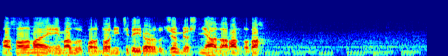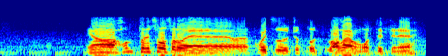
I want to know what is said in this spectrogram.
まあ、その前に、まずこの土日でいろいろと準備をしにゃならんのだ。いやー、本当にそろそろね、こいつちょっと我が家も持ってってね、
